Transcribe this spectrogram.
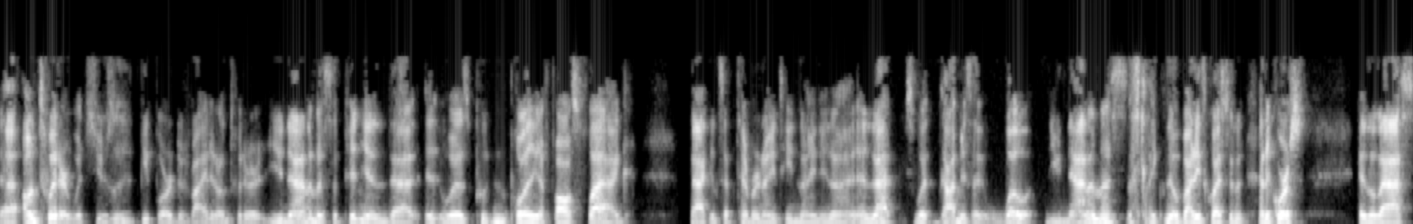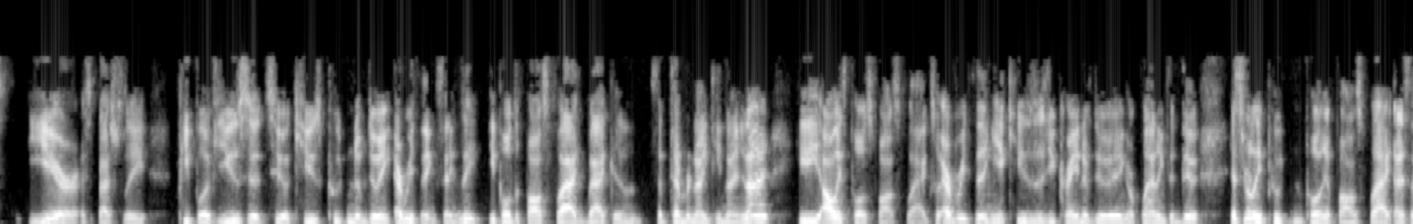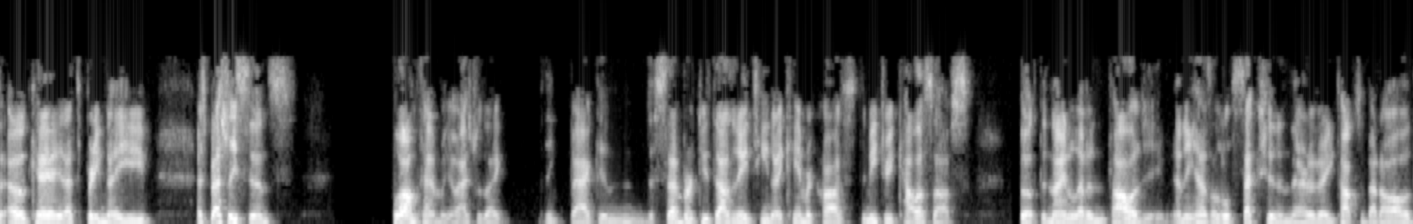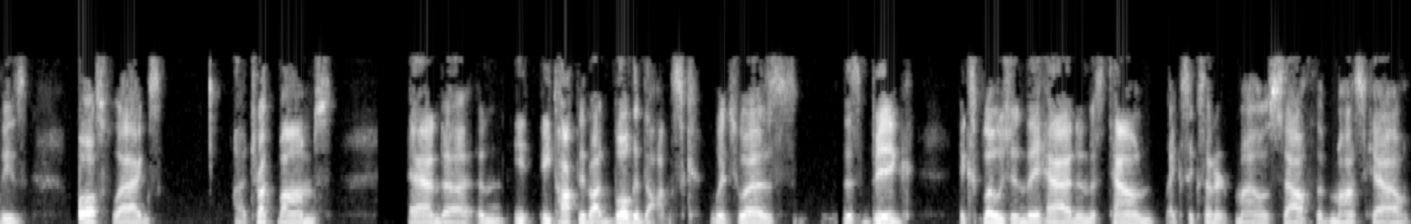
uh, on Twitter, which usually people are divided on Twitter, unanimous opinion that it was Putin pulling a false flag back in September 1999, and that's what got me. It's like, whoa, unanimous? It's like nobody's questioning. And of course, in the last year, especially, people have used it to accuse Putin of doing everything, saying he, he pulled a false flag back in September 1999. He always pulls false flags. So everything he accuses Ukraine of doing or planning to do, it's really Putin pulling a false flag. And I said, okay, that's pretty naive, especially since a long time ago, actually, like I think back in December 2018, I came across Dmitry Khalezov's book, The 9/11 Anthology, and he has a little section in there that he talks about all of these false flags, uh, truck bombs, and uh, and he, he talked about Volgodonsk, which was this big explosion they had in this town like 600 miles south of Moscow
